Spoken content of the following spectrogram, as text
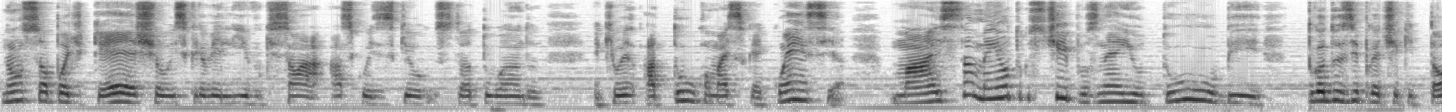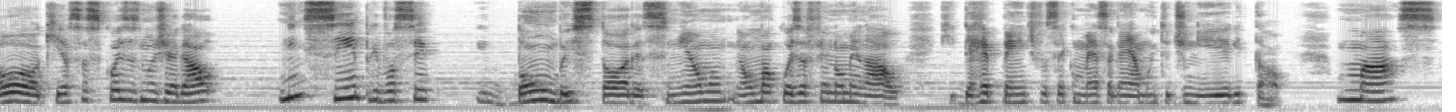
não só podcast ou escrever livro, que são as coisas que eu estou atuando, é, que eu atuo com mais frequência, mas também outros tipos, né? YouTube, produzir para TikTok, essas coisas no geral, nem sempre você bomba, história, assim, é uma, é uma coisa fenomenal, que de repente você começa a ganhar muito dinheiro e tal. Mas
